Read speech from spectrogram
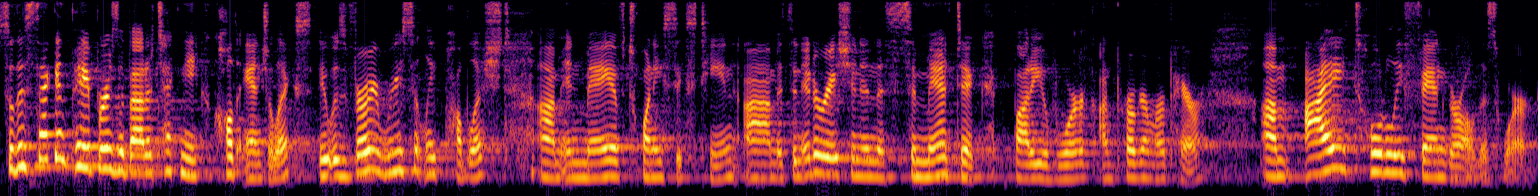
So the second paper is about a technique called Angelix. It was very recently published um, in May of 2016. Um, it's an iteration in the semantic body of work on program repair. Um, I totally fangirl this work.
